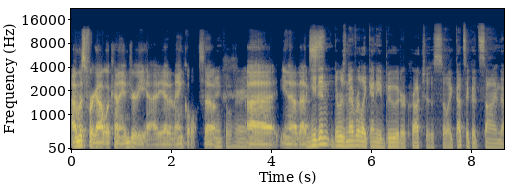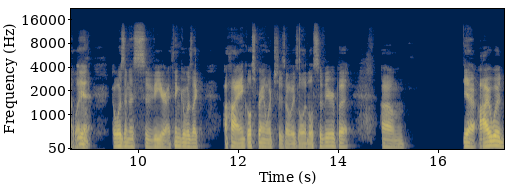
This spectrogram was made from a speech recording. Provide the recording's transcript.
I almost forgot what kind of injury he had. He had an ankle, so ankle, right. uh, you know that's and he didn't. There was never like any boot or crutches, so like that's a good sign that like yeah. it wasn't as severe. I think it was like a high ankle sprain, which is always a little severe. But um, yeah, I would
